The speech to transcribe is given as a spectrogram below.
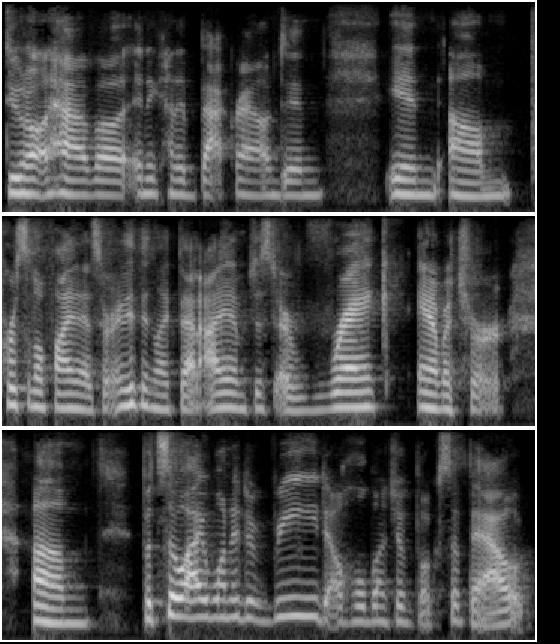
do not have uh, any kind of background in in um, personal finance or anything like that. I am just a rank amateur. Um, but so I wanted to read a whole bunch of books about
